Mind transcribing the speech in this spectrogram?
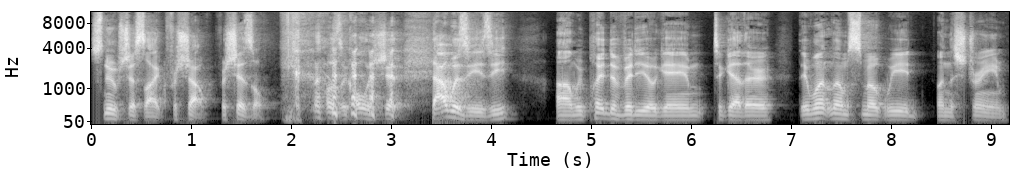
Snoop's just like, "For show, for shizzle." I was like, "Holy shit, that was easy." Um, we played the video game together. They wouldn't let him smoke weed on the stream.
